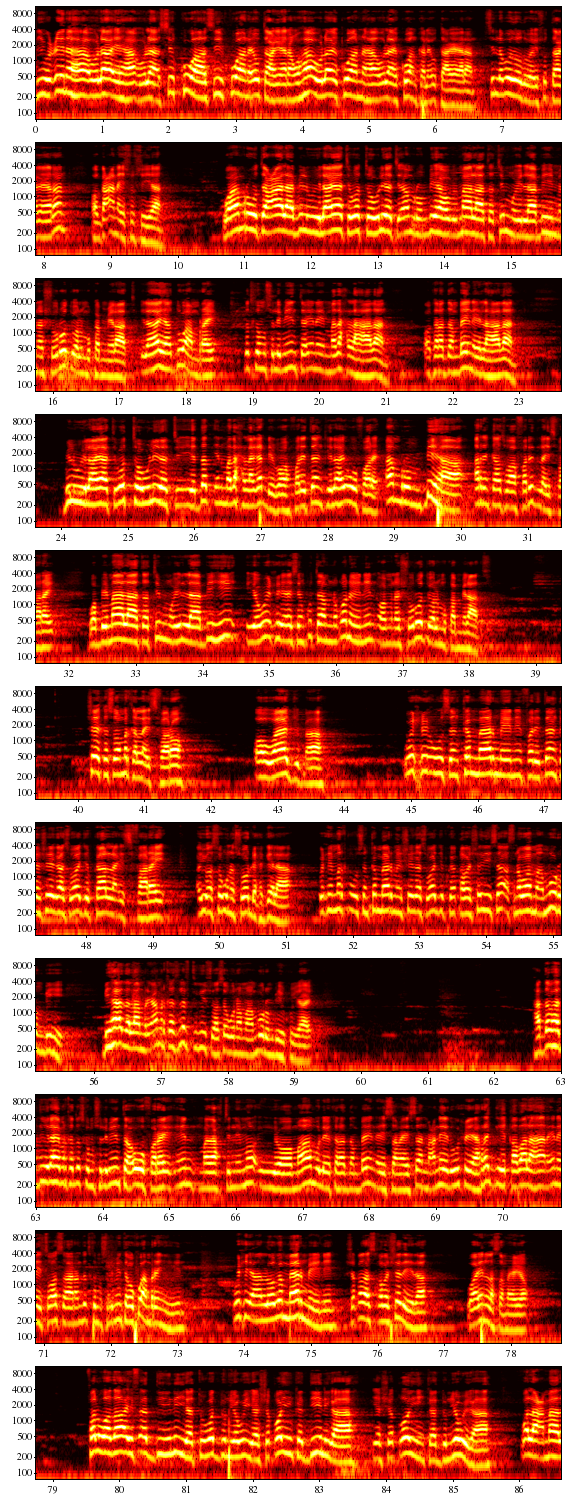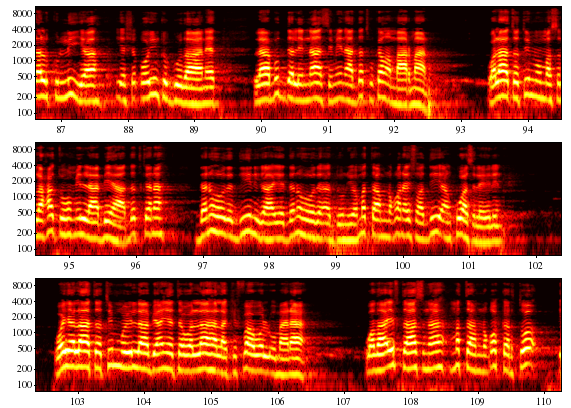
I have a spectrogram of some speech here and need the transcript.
liyuciina haa-ulaa'i haa-ulaa si kuwaasi kuwaan ay u taageeraan wa haa-ulaa'i kuwaana haa-ulaa'i kuwan kale u taageeraan. Si labadoodu ay isu taageeraan oo gacan ay isu siiyaan. Wa amruhu tacaala bilwilaayaati watawliyati amrun biha wa bimaa laa tatimu ilaa bihi min ashuruudi walmukamilaat ilaahay hadduu amray dadka muslimiinta inay madax lahaadaan oo kala dambeyn ay lahaadaan bilwilaayaati watawliyati iyo dad in madax laga dhigo faritaanka ilaahay uu faray amrun bihaa arrinkaas waa farid la isfaray. Wa bimaa laa tatimu ilaa bihi iyo wixii aysan ku taam noqonaynin oo min ashuruudi walmukamilaat shay kastoo marka la isfaro oo waajib ah wixii uusan ka maarmaynin faritaanka shaygaas waajibkaa la isfaray ayuu isaguna soo dhexgelaa wixii marka uusan ka maarmayn shaygaas waajibka qabashadiisa asna waa ma'muurun bihi. Bi hada alamri amarkaas laftigiisu asaguna ma'muurun bihi ku yahay. Haddaba haddii ilaahay marka dadka muslimiinta uu faray in madaxtinimo iyo maamul iyo kala dambeyn ay samaysaan macnaheedu wuxuu yahay raggii qaba lahaan inay soo saaraan dadka muslimiinta waa ku amran yihiin. Wixii aan looga maarmaynin shaqadaas qabashadeeda waa in la sameeyo falwadaa'if addiiniyatu waddunyawiya shaqooyinka diiniga ah iyo shaqooyinka dunyawiga ah walacmaal alkuliya iyo shaqooyinka guud ahaaneed laabudda linnaasi minha dadku kama maarmaan walaa tatimu maslaxatuhum ilaa biha dadkana danahooda diiniga ah iyo danahooda adduunyo ma taam noqonayso haddii aan kuwaas la helin wahiya laa tatimu ilaa bian yatawallaaha alakifaa walumanaa wadaa'iftaasna ma taam noqon karto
